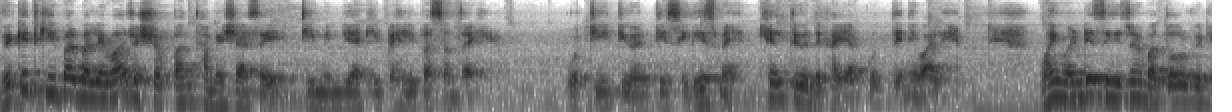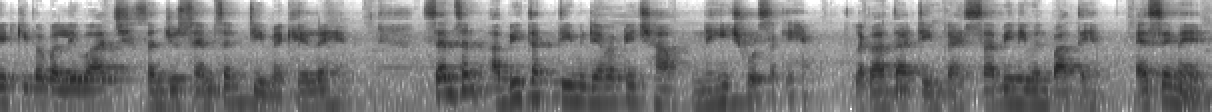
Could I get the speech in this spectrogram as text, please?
विकेट कीपर बल्लेबाज ऋषभ पंत हमेशा से टीम इंडिया की पहली पसंद रहे हैं। वो टी ट्वेंटी सीरीज़ में खेलते हुए दिखाई आपको देने वाले हैं। वहीं वनडे सीरीज़ में बतौर विकेट कीपर बल्लेबाज संजू सैमसन टीम में खेल रहे हैं। सैमसन अभी तक टीम इंडिया में अपनी छाप नहीं छोड़ सके हैं। लगातार टीम का हिस्सा भी नहीं बन पाते हैं। ऐसे में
